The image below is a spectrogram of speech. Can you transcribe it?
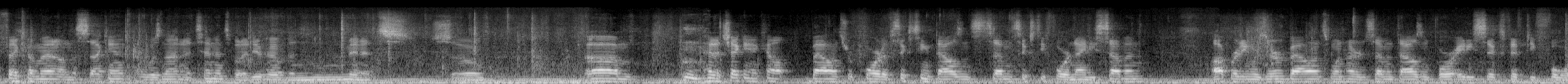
FedCom met on the second. I was not in attendance, but I do have the minutes. So, um, had a checking account balance report of sixteen thousand seven sixty-four ninety-seven. Operating reserve balance, one hundred seven thousand four eighty-six fifty-four.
